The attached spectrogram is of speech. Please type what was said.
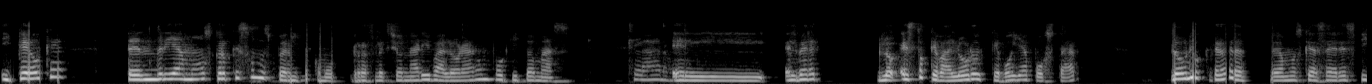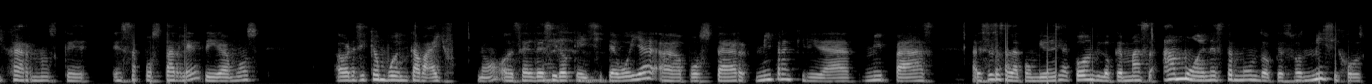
Y creo que tendríamos, creo que eso nos permite como reflexionar y valorar un poquito más. Claro. El, ver lo, esto que valoro y que voy a apostar. Lo único que creo que tenemos que hacer es fijarnos que es apostarle, digamos, ahora sí que un buen caballo, ¿no? O sea, el decir, ok, si te voy a apostar mi tranquilidad, mi paz, a veces hasta la convivencia con lo que más amo en este mundo, que son mis hijos,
